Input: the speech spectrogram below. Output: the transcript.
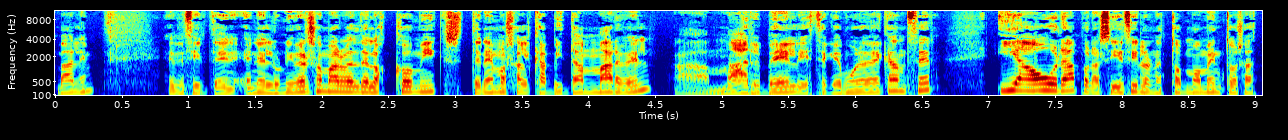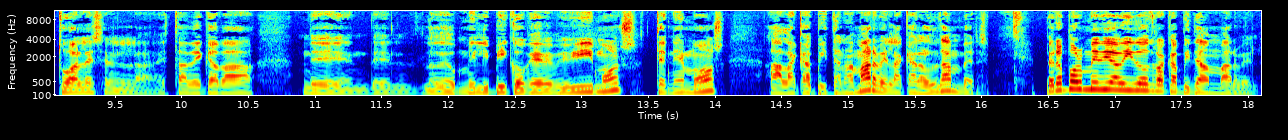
¿vale? Es decir, en el universo Marvel de los cómics tenemos al Capitán Marvel, a Marvel, este que muere de cáncer, y ahora, por así decirlo, en estos momentos actuales, en la- esta década de, de, de 2000 y pico que vivimos, tenemos a la Capitana Marvel, a Carol Danvers. Pero por medio ha habido otra Capitán Marvel.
